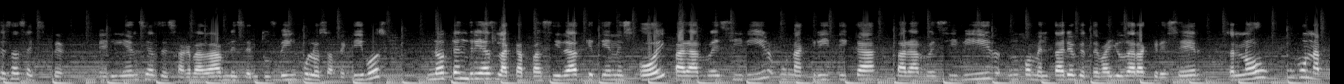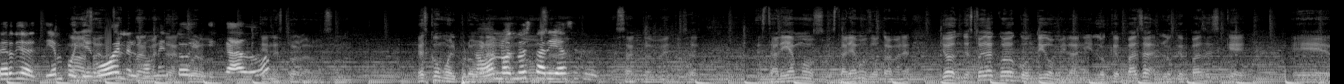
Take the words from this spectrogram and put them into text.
esas experiencias desagradables en tus vínculos afectivos, no tendrías la capacidad que tienes hoy para recibir una crítica, para recibir un comentario que te va a ayudar a crecer. O sea, no hubo una pérdida de tiempo, llegó en el momento indicado. Tienes toda la razón es como el programa. No, no, no estarías. exactamente, o sea, estaríamos, estaríamos de otra manera. Yo estoy de acuerdo contigo, mi Dani. Lo que pasa, lo que pasa es que eh,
